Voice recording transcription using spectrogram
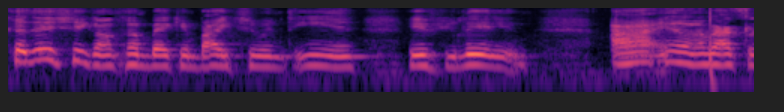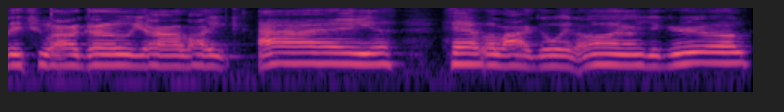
cause that shit gonna come back and bite you in the end if you let it. I am about to let you all go, y'all. Like I have a lot going on. Your girl,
